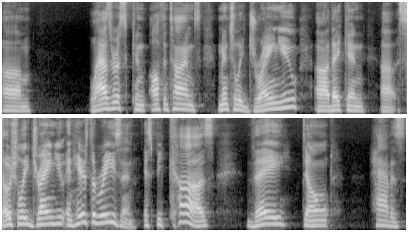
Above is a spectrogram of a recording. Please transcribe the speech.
Um, Lazarus can oftentimes mentally drain you. Uh, they can uh, socially drain you. And here's the reason it's because they don't have as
